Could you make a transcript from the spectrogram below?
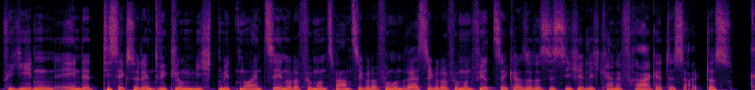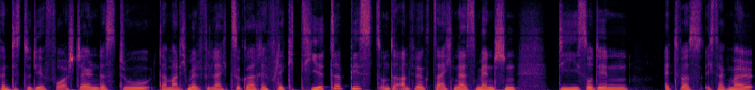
für jeden endet die sexuelle Entwicklung nicht mit 19 oder 25 oder 35 oder 45. Also das ist sicherlich keine Frage des Alters. Könntest du dir vorstellen, dass du da manchmal vielleicht sogar reflektierter bist, unter Anführungszeichen, als Menschen, die so den etwas, ich sag mal,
